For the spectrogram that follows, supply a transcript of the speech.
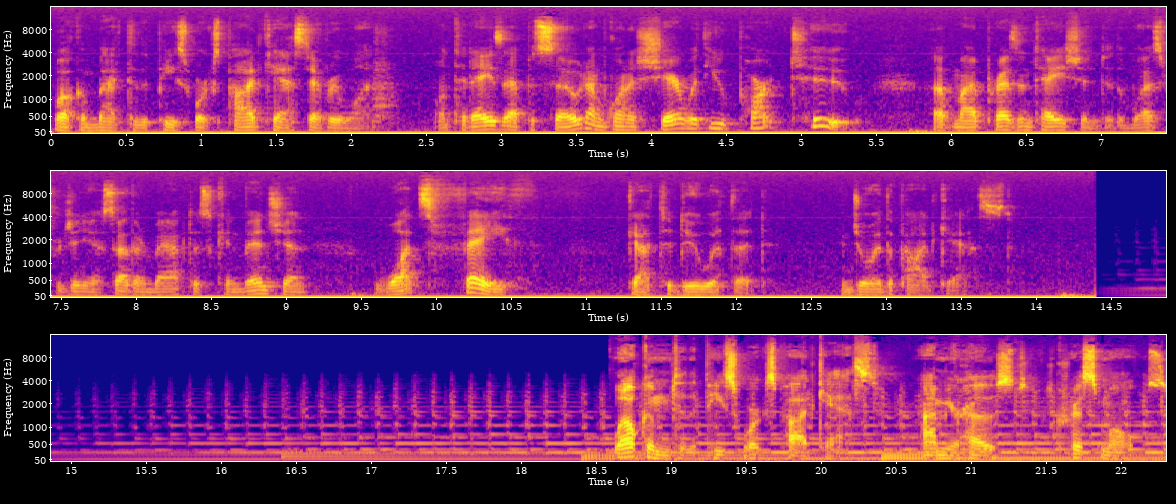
Welcome back to the Peaceworks podcast, everyone. On today's episode, I'm going to share with you part two of my presentation to the West Virginia Southern Baptist Convention What's Faith Got to Do with It? Enjoy the podcast. Welcome to the Peaceworks podcast. I'm your host, Chris Moles.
